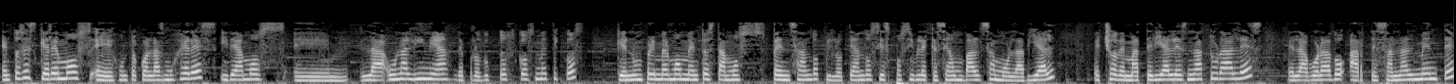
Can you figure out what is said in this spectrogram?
Entonces queremos, eh, junto con las mujeres, ideamos eh, la, una línea de productos cosméticos que en un primer momento estamos pensando, piloteando si es posible que sea un bálsamo labial hecho de materiales naturales, elaborado artesanalmente,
